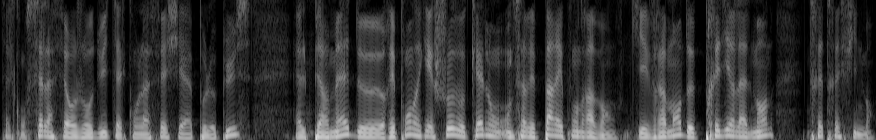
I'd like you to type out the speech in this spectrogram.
telle qu'on sait la faire aujourd'hui, telle qu'on l'a fait chez Apollo elle permet de répondre à quelque chose auquel on, ne savait pas répondre avant, qui est vraiment de prédire la demande très très finement.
